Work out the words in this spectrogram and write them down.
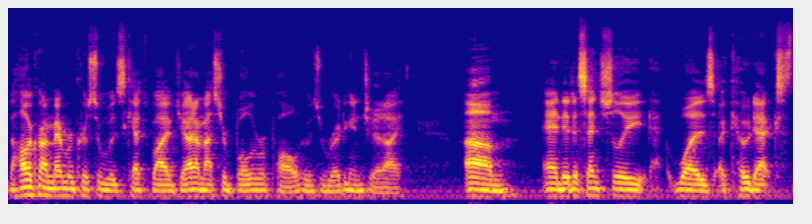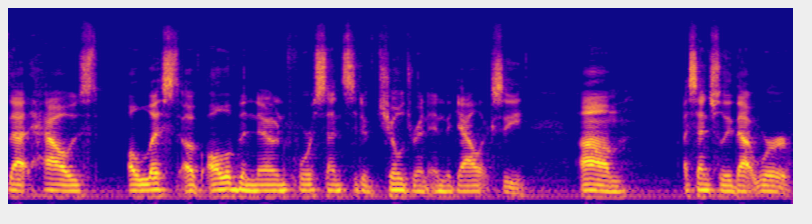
The holocron memory crystal was kept by Jedi Master Bolla Ropal, who was a Rodian Jedi. Um, and it essentially was a codex that housed a list of all of the known force sensitive children in the galaxy, um, essentially that were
